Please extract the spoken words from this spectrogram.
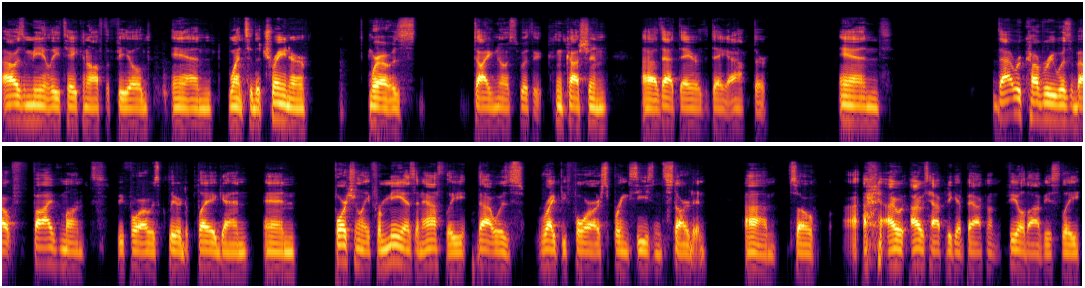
I was immediately taken off the field and went to the trainer where I was diagnosed with a concussion uh, that day or the day after. And that recovery was about five months before I was cleared to play again. And fortunately for me as an athlete, that was right before our spring season started. Um, so I, I, I was happy to get back on the field, obviously,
